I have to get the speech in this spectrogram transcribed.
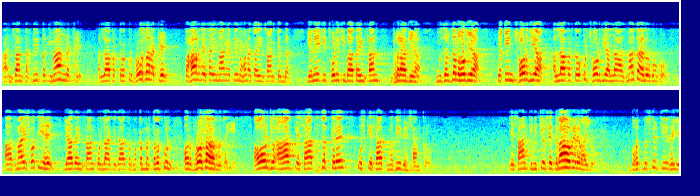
انسان تقدیر پر ایمان رکھے، اللہ پر توکل بھروسہ رکھے۔ پہاڑ جیسا ایمان یقین ہونا چاہیے انسان کے اندر۔ یہ نہیں کہ تھوڑی سی بات ہے، انسان گھبرا گیا، مزلزل ہو گیا، یقین چھوڑ دیا، اللہ پر توکل چھوڑ دیا، اللہ آزماتا ہے لوگوں کو۔ آزمائش ہوتی ہے، لہذا انسان کو اللہ کی ذات پر مکمل توکل اور بھروسہ ہونا چاہیے۔ اور جو آپ کے ساتھ حضرت کرے، اس کے ساتھ مزید احسان کرو۔ احسان کے نیچے اسے دباؤ، میرے بھائی بہت مشکل چیز ہے یہ۔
